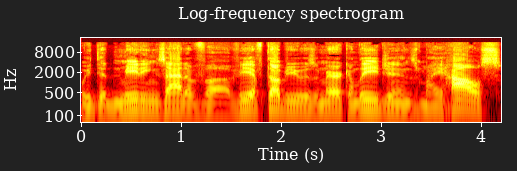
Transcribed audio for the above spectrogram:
We did meetings out of uh, VFWs, American Legions, my house.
